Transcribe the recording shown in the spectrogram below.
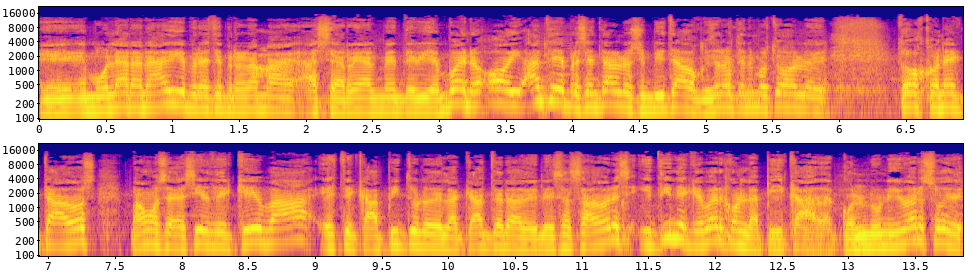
eh, emular a nadie, pero este programa hace realmente bien. Bueno, hoy, antes de presentar a los invitados, que ya los tenemos todos, eh, todos conectados, vamos a decir de qué va este capítulo de la cátedra de los asadores y tiene que ver con la picada, con el universo de,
